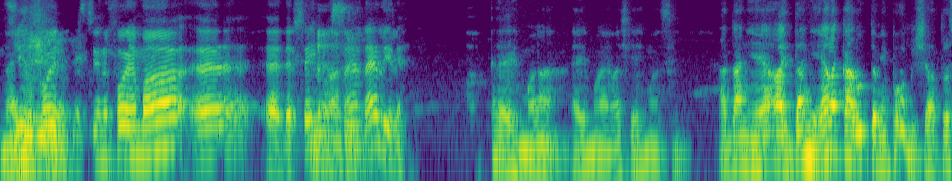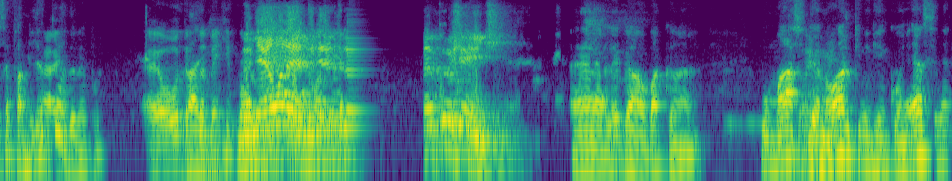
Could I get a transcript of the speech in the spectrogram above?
Não é se, não for, se, não for, irmã, é, é deve ser irmã, deve né? Ser. Né, Lília? É irmã, é irmã, eu acho que é irmã, sim. A Daniela, a Daniela Carubi também, pô, bicho, ela trouxe a família toda, né, pô? É outra vai também que corre. Daniel é, Daniel é com gente. É, legal, bacana. O Márcio Tenório, que ninguém conhece, né?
